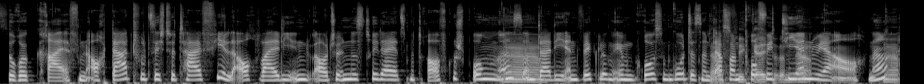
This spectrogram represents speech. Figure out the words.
Zurückgreifen. Auch da tut sich total viel, auch weil die Autoindustrie da jetzt mit draufgesprungen ist und da die Entwicklung eben groß und gut ist. Und da davon profitieren drin, wir auch. Ne?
